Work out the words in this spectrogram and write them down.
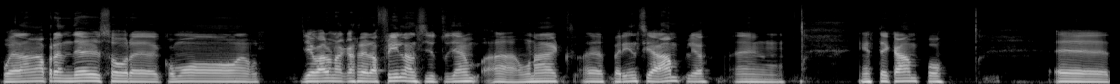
puedan aprender sobre cómo llevar una carrera freelance y tú tienes ah, una experiencia amplia en, este campo. Eh,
